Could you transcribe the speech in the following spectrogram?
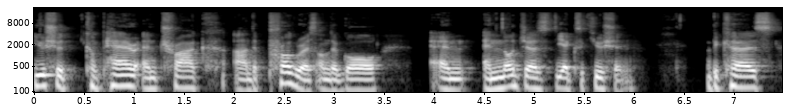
you should compare and track uh, the progress on the goal and and not just the execution because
